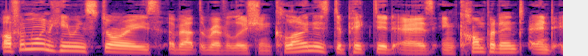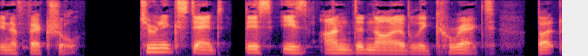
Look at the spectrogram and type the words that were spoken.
Often, when hearing stories about the revolution, Calonne is depicted as incompetent and ineffectual. To an extent, this is undeniably correct, but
